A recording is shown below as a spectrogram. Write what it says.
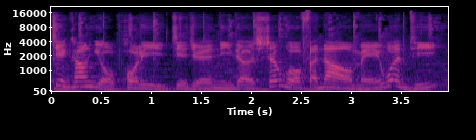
健康有魄力，解决你的生活烦恼没问题。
